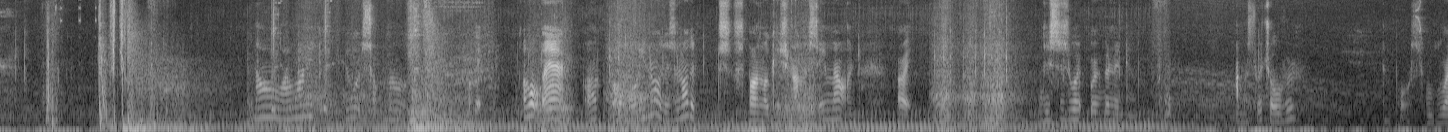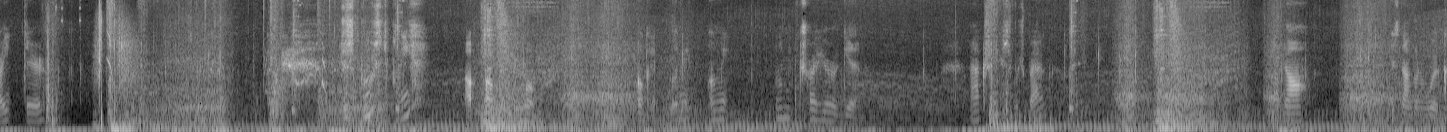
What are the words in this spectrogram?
No, I wanted to do it something else. Okay. Oh, and oh, oh, well, you know, there's another spawn location on the same mountain. All right. This is what we're gonna do. I'm gonna switch over and post right there. Just boost, please. Uh, uh, whoa. Okay, let me, let me, let me try here again. Actually, switch back. Nah, it's not gonna work.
